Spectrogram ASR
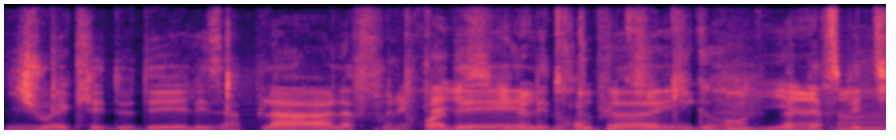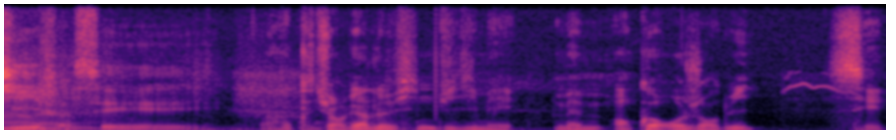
il joue avec les 2D, les aplats, la tailles 3D, aussi, le- les trompe-l'œil, la fin, perspective. euh, C'est. Alors, Quand tu regardes le film, tu dis, mais même encore aujourd'hui, c'est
